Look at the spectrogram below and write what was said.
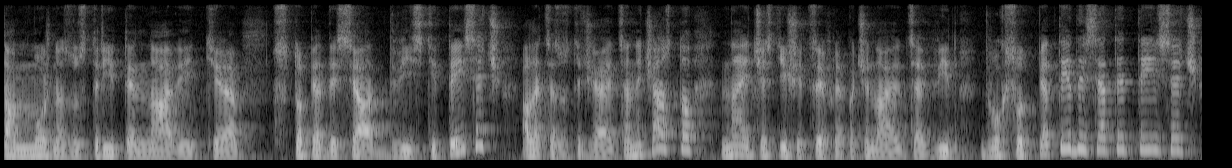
Там можна зустріти навіть е, 150-200 тисяч, але це зустрічається не часто. Найчастіші цифри починаються від 250 тисяч,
